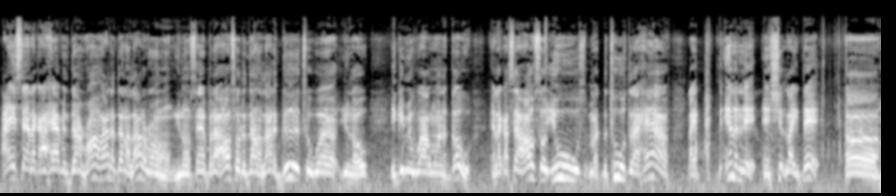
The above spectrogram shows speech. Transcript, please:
I ain't saying like I haven't done wrong. I done done a lot of wrong. You know what I'm saying? But I also done done a lot of good to where you know it get me where I want to go. And like I said, I also use my, the tools that I have, like the internet and shit like that, uh,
